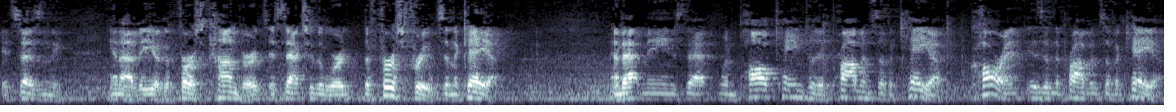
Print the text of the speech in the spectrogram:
It says in the NIV, or the first converts. It's actually the word, the first fruits in Achaia. And that means that when Paul came to the province of Achaia, Corinth is in the province of Achaia.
